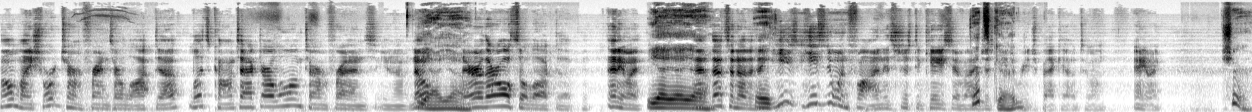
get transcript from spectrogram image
"Oh, my short-term friends are locked up. Let's contact our long-term friends." You know, no, Yeah, yeah. they're they're also locked up. Anyway, Yeah, yeah, yeah. that- that's another thing. It- he's he's doing fine. It's just a case of I just need to reach back out to him. Anyway, Sure.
